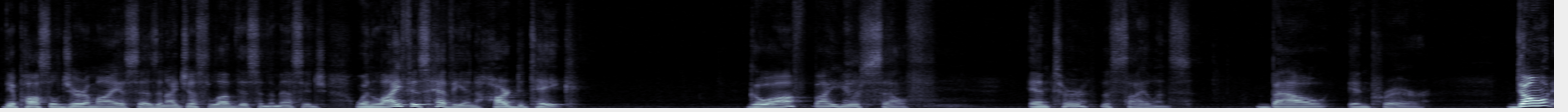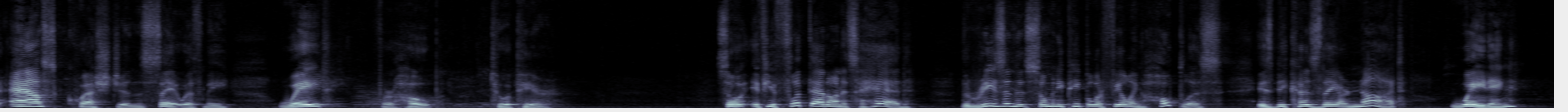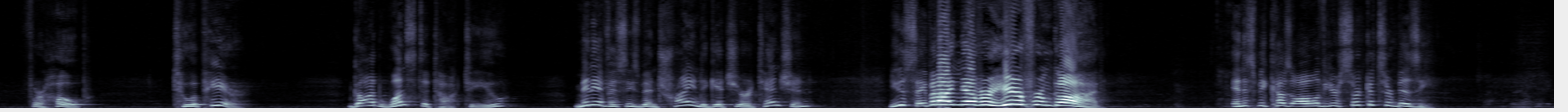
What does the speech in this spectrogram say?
The apostle Jeremiah says, and I just love this in the message when life is heavy and hard to take, go off by yourself, enter the silence, bow in prayer. Don't ask questions. Say it with me. Wait for hope to appear. So if you flip that on its head, the reason that so many people are feeling hopeless is because they are not waiting for hope to appear. God wants to talk to you. Many of us, He's been trying to get your attention. You say, But I never hear from God. And it's because all of your circuits are busy.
